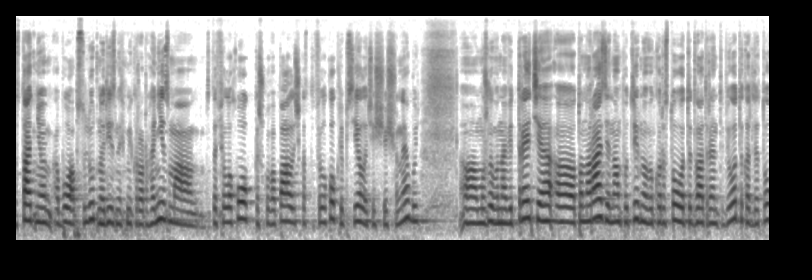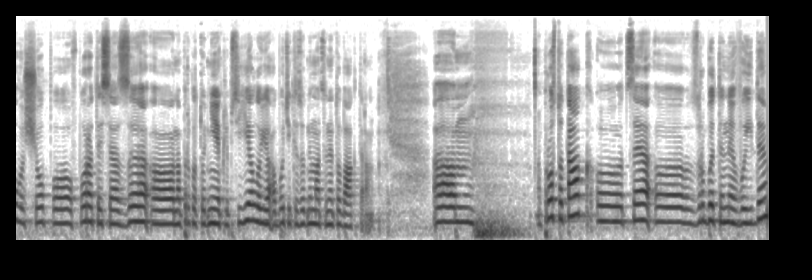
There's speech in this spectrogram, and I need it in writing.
достатньо або абсолютно різних мікроорганізма, стафілокок, кишкова паличка, стафілокок, кріпсіела чи ще що-небудь, можливо, навіть третє, то наразі нам потрібно використовувати 2-3 антибіотика для того, щоб е, впоратися з, е, наприклад, однією кліпсієлою або тільки з одним ацинетобактером. Ем, Просто так е, це зробити не вийде,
